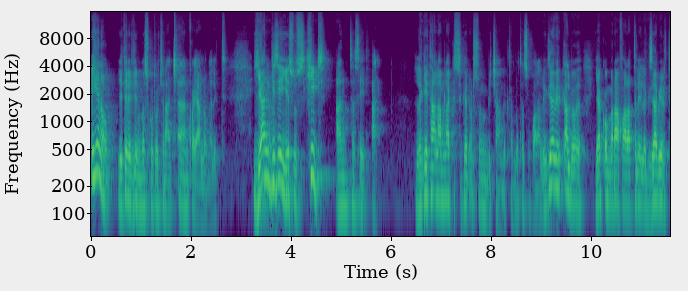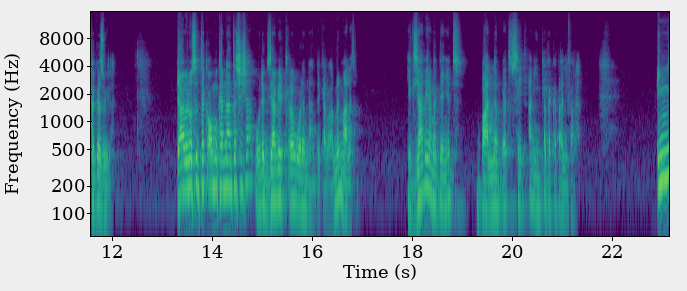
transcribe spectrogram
ይሄ ነው የቴሌቪዥን መስኮቶችን አጨናንቆ ያለው መልእክት። ያን ጊዜ ኢየሱስ ሂድ አንተ ሰይጣን ለጌታ ለአምላክ ስገድ እርሱንም ብቻ አምልክ ተብሎ ተጽፏል የእግዚአብሔር ቃል በያዕቆብ ምዕራፍ አራት ላይ ለእግዚአብሔር ተገዙ ይላል። ዲያብሎስን ተቃውሞ ከእናንተ ሸሻል? ወደ እግዚአብሔር ቅረብ ወደ እናንተ ይቀርባል። ምን ማለት ነው? የእግዚአብሔር መገኘት ባለበት ሰይጣን ይንቀጠቀጣል ይፈራል እኛ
